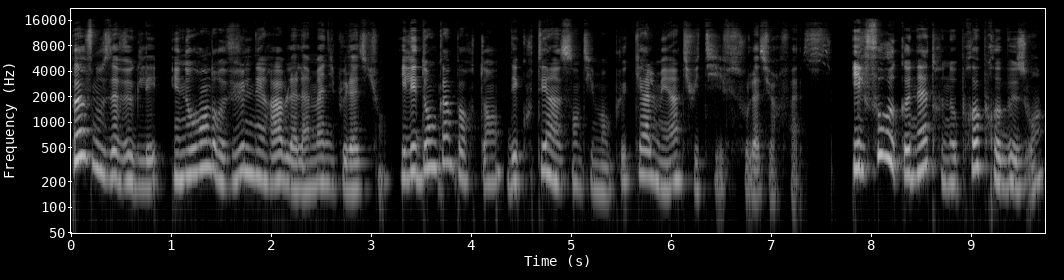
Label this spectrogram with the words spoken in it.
peuvent nous aveugler et nous rendre vulnérables à la manipulation. Il est donc important d'écouter un sentiment plus calme et intuitif sous la surface. Il faut reconnaître nos propres besoins,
